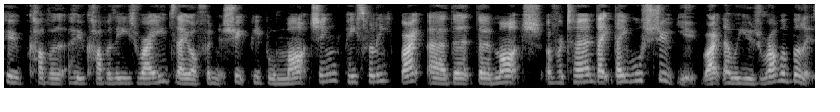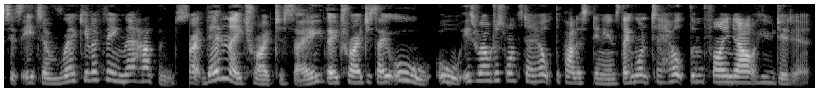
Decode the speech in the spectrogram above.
who cover who cover these raids. They often shoot people marching peacefully, right? Uh, the the March of Return. They they will shoot you, right? They will use rubber bullets. It's it's a regular thing that happens, right? Then they tried to say they tried to say, oh oh, Israel just wants to help the Palestinians. They want to help them find out who did it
